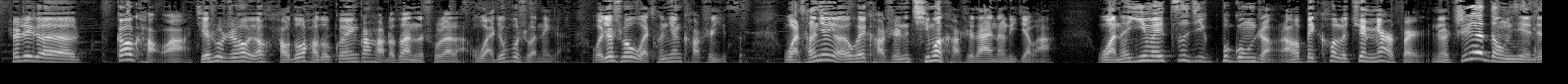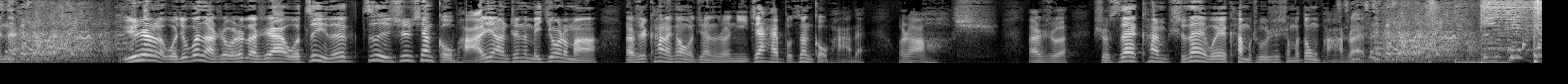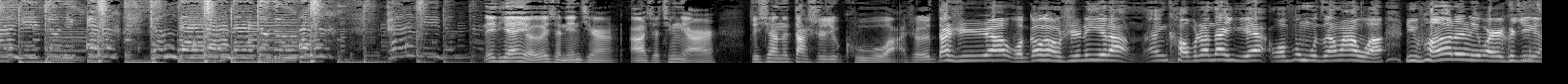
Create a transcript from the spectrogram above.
说这个。高考啊结束之后，有好多好多关于高考的段子出来了，我就不说那个，我就说我曾经考试一次，我曾经有一回考试，那期末考试大家能理解吧？我呢因为字迹不工整，然后被扣了卷面分你说这东西真的，于是我就问老师，我说老师，啊我自己的字是像狗爬一样，真的没救了吗？老师看了看我卷子说，你这还不算狗爬的。我说啊，嘘。老师说实在看实在我也看不出是什么动物爬出来的。那天有个小年轻啊，小青年儿就像那大师就哭啊，说：“大师啊，我高考失利了，哎，考不上大学，我父母责骂我，女朋友这里玩可去，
